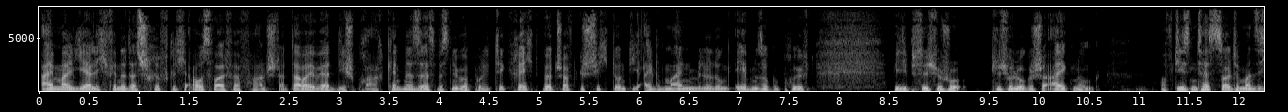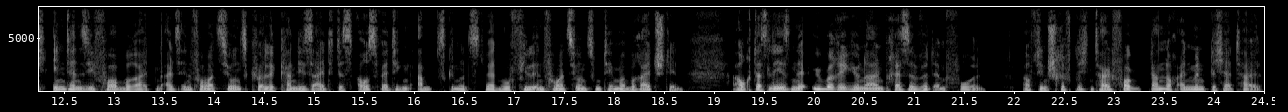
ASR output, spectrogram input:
Einmal jährlich findet das schriftliche Auswahlverfahren statt. Dabei werden die Sprachkenntnisse, das Wissen über Politik, Recht, Wirtschaft, Geschichte und die Allgemeinbildung ebenso geprüft wie die psycho psychologische Eignung. Auf diesen Test sollte man sich intensiv vorbereiten. Als Informationsquelle kann die Seite des Auswärtigen Amts genutzt werden, wo viele Informationen zum Thema bereitstehen. Auch das Lesen der überregionalen Presse wird empfohlen. Auf den schriftlichen Teil folgt dann noch ein mündlicher Teil.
